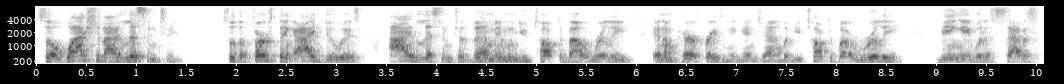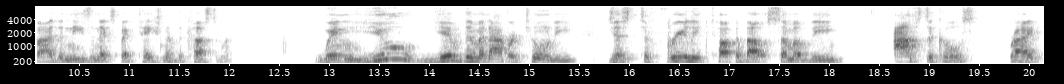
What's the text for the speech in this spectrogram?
So why should I listen to you? So the first thing I do is I listen to them. And when you talked about really, and I'm paraphrasing again, John, but you talked about really being able to satisfy the needs and expectation of the customer. When you give them an opportunity just to freely talk about some of the obstacles right?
